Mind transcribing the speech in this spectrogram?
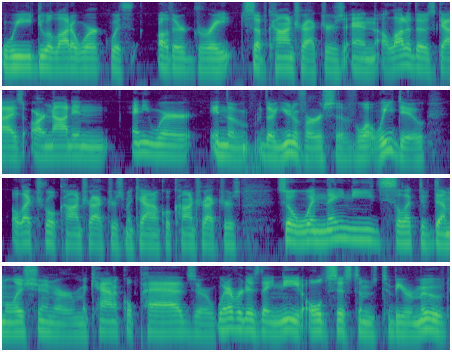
We do a lot of work with other great subcontractors, and a lot of those guys are not in anywhere in the the universe of what we do, electrical contractors, mechanical contractors. So when they need selective demolition or mechanical pads or whatever it is they need, old systems to be removed,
